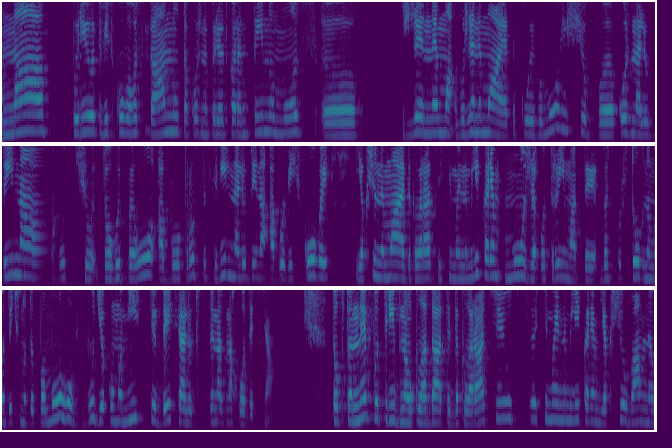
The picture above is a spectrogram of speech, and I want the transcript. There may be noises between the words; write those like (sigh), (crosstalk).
На період військового стану, також на період карантину, МОЗ е, вже нема вже немає такої вимоги, щоб е, кожна людина, будь-що то ВПО або просто цивільна людина, або військовий, якщо немає декларації сімейним лікарем, може отримати безкоштовну медичну допомогу в будь-якому місці, де ця людина знаходиться. Тобто не потрібно укладати декларацію з сімейним лікарем, якщо вам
